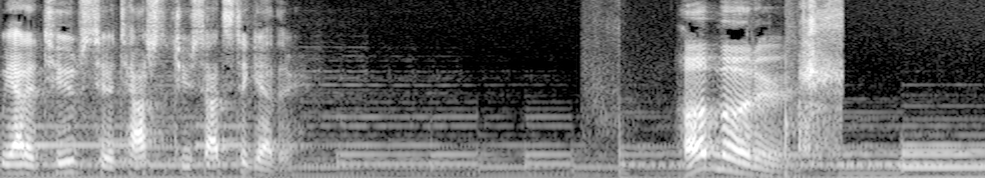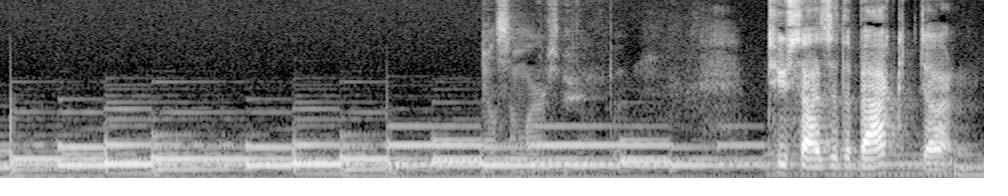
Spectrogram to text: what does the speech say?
We added tubes to attach the two sides together. Hub motor. Two sides of the back, done.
